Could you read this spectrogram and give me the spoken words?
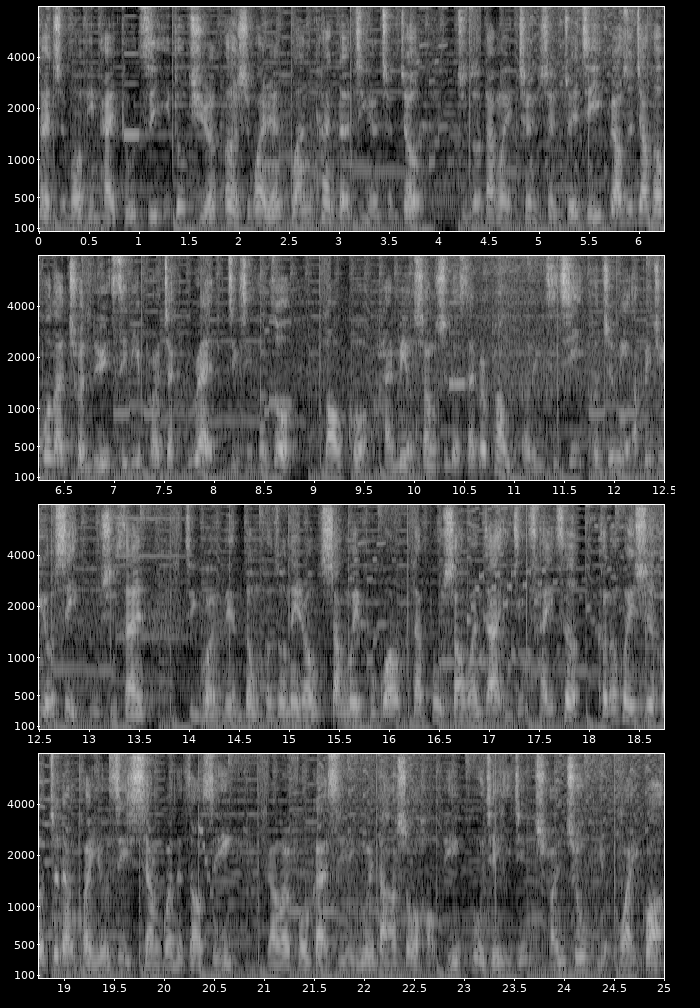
在直播平台图奇一度取人二十万人观看的惊人成就，制作单位乘胜追击，表示将和波兰蠢驴 CD Project Red 进行合作，包括还没有上市的 Cyberpunk 二零七七和知名 RPG 游戏巫师三。尽管联动合作内容尚未曝光，但不少玩家已经猜测可能会是和这两款游戏相关的造型。然而 Guys 也因为大受好评，目前已经传出有外挂，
